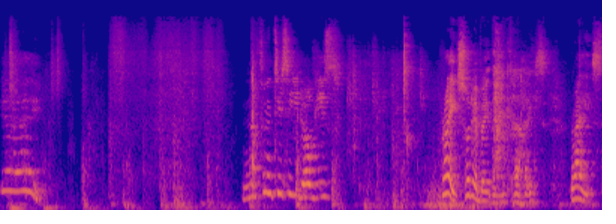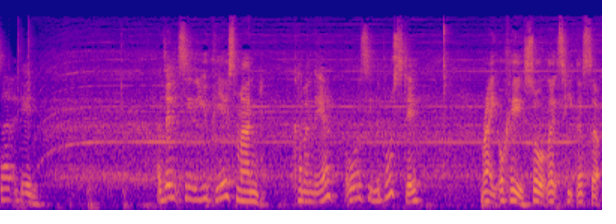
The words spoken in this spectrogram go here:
Yay! Nothing to see, doggies. Right, sorry about that, guys. Right, start again. I didn't see the UPS man coming there. Oh, I seen the postie. Eh? Right, okay, so let's heat this up.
